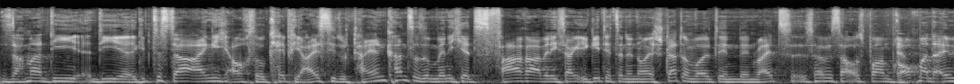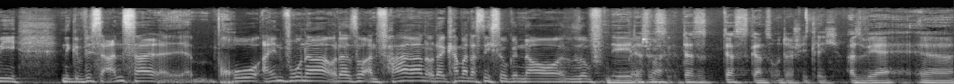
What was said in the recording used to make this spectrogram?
sag mal, die, die, gibt es da eigentlich auch so KPIs, die du teilen kannst? Also wenn ich jetzt Fahrer, wenn ich sage, ihr geht jetzt in eine neue Stadt und wollt den, den Ride-Service da ausbauen, braucht ja. man da irgendwie eine gewisse Anzahl äh, pro Einwohner oder so an Fahrern oder kann man das nicht so genau so? Nee, das ist, das, ist, das ist ganz unterschiedlich. Also wir äh,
